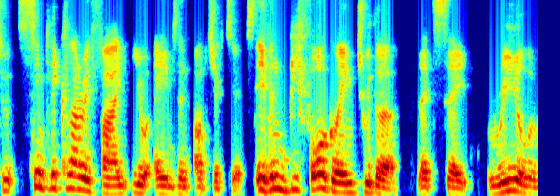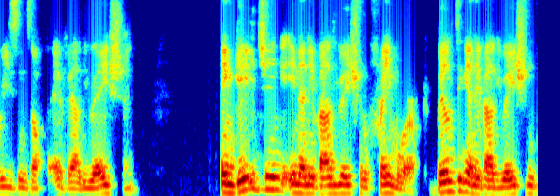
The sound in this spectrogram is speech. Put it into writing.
to simply clarify your aims and objectives, even before going to the, let's say, real reasons of evaluation. Engaging in an evaluation framework, building an evaluation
